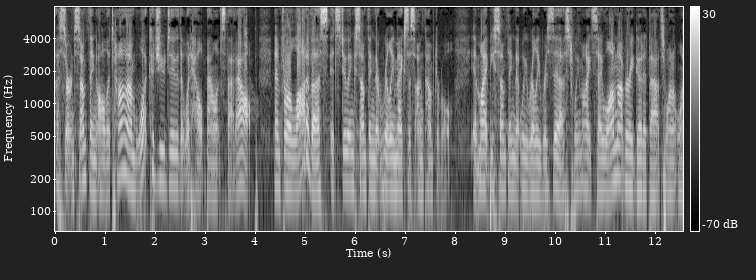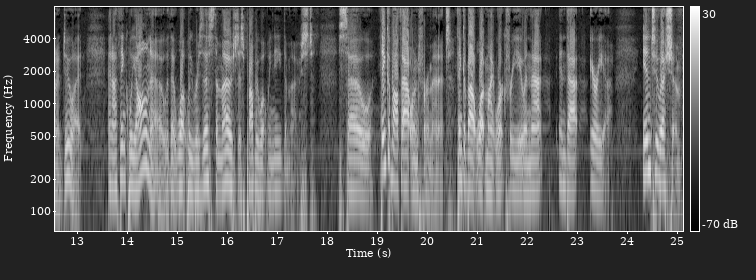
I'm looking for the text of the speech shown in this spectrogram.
a certain something all the time, what could you do that would help balance that out? And for a lot of us, it's doing something that really makes us uncomfortable. It might be something that we really resist. We might say, Well, I'm not very good at that, so I don't want to do it. And I think we all know that what we resist the most is probably what we need the most. So think about that one for a minute. Think about what might work for you in that in that area. Intuition.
